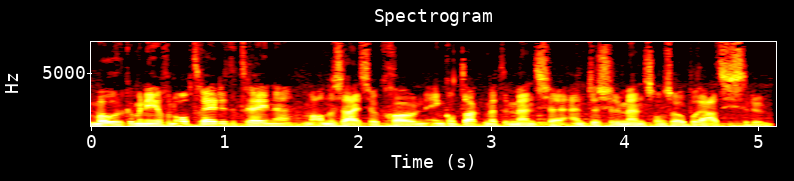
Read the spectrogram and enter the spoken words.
mogelijke manieren van optreden te trainen, maar anderzijds ook gewoon in contact met de mensen en tussen de mensen onze operaties te doen.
